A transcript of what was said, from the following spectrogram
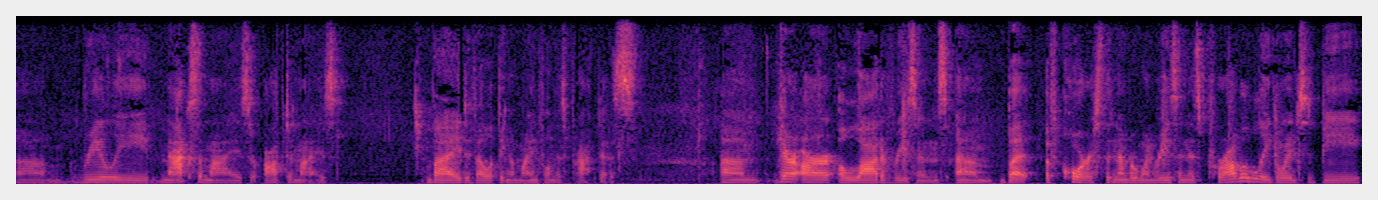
um, really maximized or optimized by developing a mindfulness practice. Um, there are a lot of reasons, um, but of course, the number one reason is probably going to be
